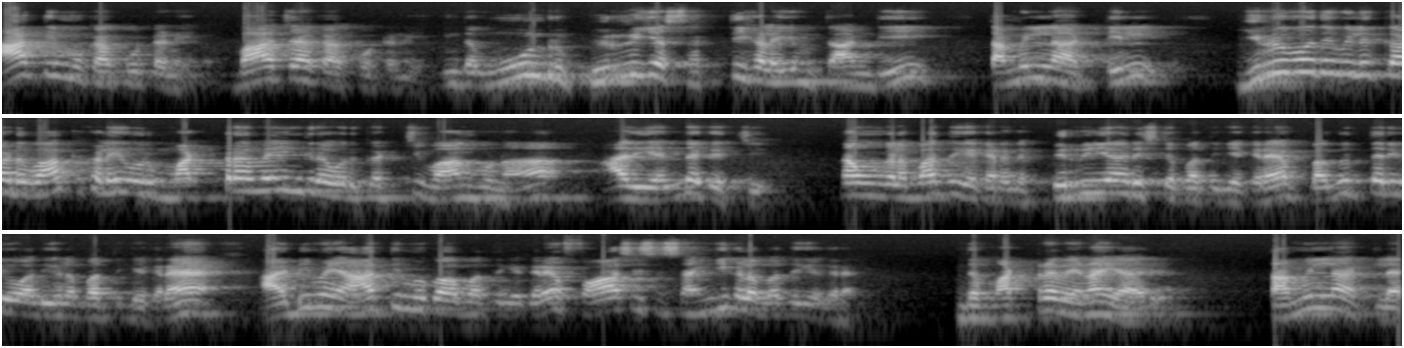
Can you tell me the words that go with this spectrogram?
அதிமுக கூட்டணி பாஜக கூட்டணி இந்த மூன்று பெரிய சக்திகளையும் தாண்டி தமிழ்நாட்டில் இருபது விழுக்காடு வாக்குகளை ஒரு மற்றவைங்கிற ஒரு கட்சி வாங்குனா அது எந்த கட்சி? நான் உங்களை பார்த்து கேட்கறேன். இந்த பெரியாரிஸ்ட பார்த்து கேட்கறேன். பகுத்தறிவுவாதிகளை பார்த்து கேட்கறேன். அடிமை அதிமுகவை பார்த்து கேட்கறேன். பாசிச சங்கிகளை பார்த்து கேட்கறேன். இந்த மற்றவைனா யாரு? தமிழ்நாட்டுல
